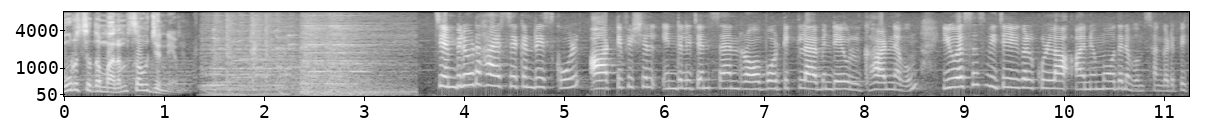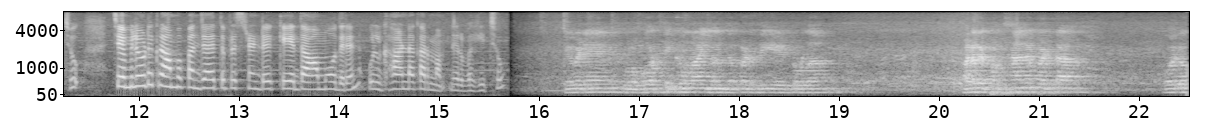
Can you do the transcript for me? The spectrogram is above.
നൂറ് ശതമാനം സൗജന്യം. Chembilode higher secondary school artificial intelligence and robotic ലാബിന്റെ ഉദ്ഘാടനവും യു എസ് എസ് വിജയികൾക്കുള്ള അനുമോദനവും സംഘടിപ്പിച്ചു. ചെമ്പിലോട് ഗ്രാമപഞ്ചായത്ത് പ്രസിഡന്റ് കെ ദാമോദരൻ ഉദ്ഘാടന കർമ്മം നിർവഹിച്ചു. ഇവിടെ റോബോട്ടിക്കുമായി ബന്ധപ്പെടുത്തിയിട്ടുള്ള വളരെ പ്രധാനപ്പെട്ട ഒരു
